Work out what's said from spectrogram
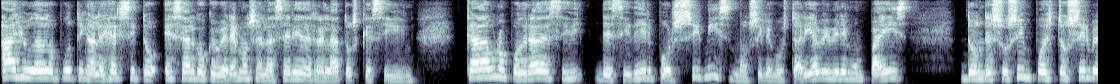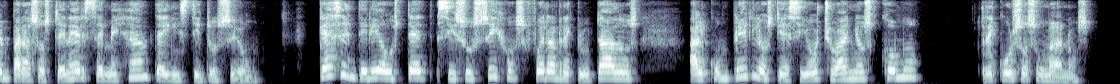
ha ayudado Putin al ejército es algo que veremos en la serie de relatos que siguen. Cada uno podrá decidir por sí mismo si le gustaría vivir en un país donde sus impuestos sirven para sostener semejante institución. ¿Qué sentiría usted si sus hijos fueran reclutados al cumplir los 18 años como recursos humanos.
